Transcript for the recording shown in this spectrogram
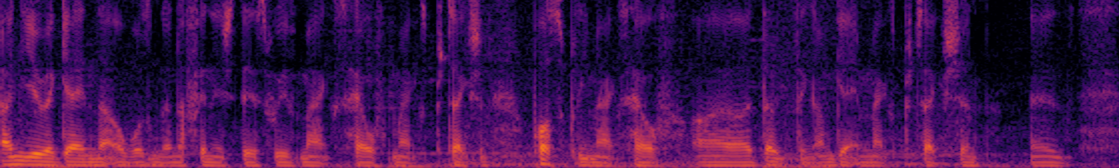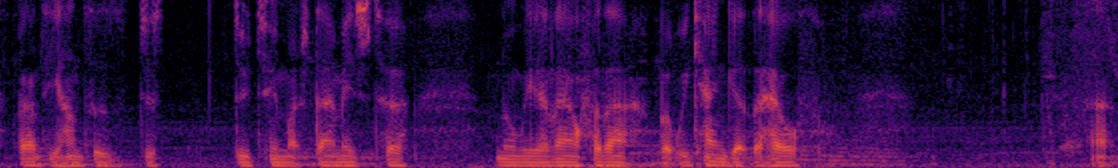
I knew again that I wasn't going to finish this with max health, max protection, possibly max health. I don't think I'm getting max protection. Bounty hunters just do too much damage to normally allow for that, but we can get the health. That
